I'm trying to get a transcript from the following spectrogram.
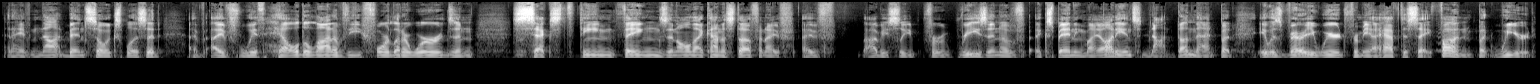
and I have not been so explicit. I've, I've withheld a lot of the four letter words and sex themed things and all that kind of stuff, and I've, I've, obviously for reason of expanding my audience not done that but it was very weird for me i have to say. Fun but weird.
